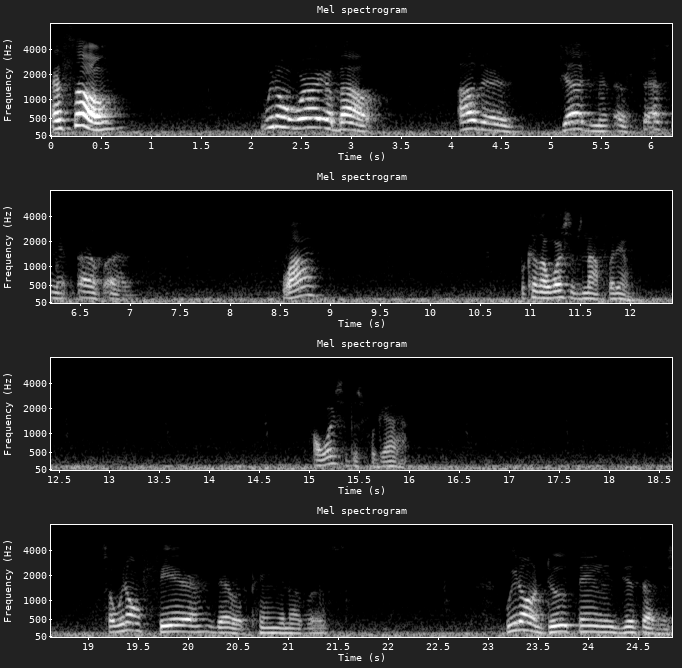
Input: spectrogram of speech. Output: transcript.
And so, we don't worry about others' judgment, assessment of us. Why? Because our worship is not for them. Our worship is for God. So we don't fear their opinion of us. We don't do things just as a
